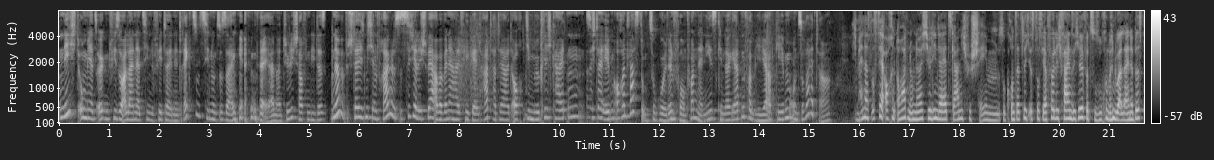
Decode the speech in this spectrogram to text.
Nicht, um jetzt irgendwie so alleinerziehende Väter in den Dreck zu ziehen und zu sagen, naja, natürlich schaffen die das. Ne, stelle ich nicht in Frage, das ist sicherlich schwer, aber wenn er halt viel Geld hat, hat er halt auch die Möglichkeiten, sich da eben auch Entlastung zu holen in Form von Nannies, Kindergärten, Familie abgeben und so weiter. Ich meine, das ist ja auch in Ordnung, ne? Ich will ihn da jetzt gar nicht für schämen. So grundsätzlich ist das ja völlig fein, sich Hilfe zu suchen, wenn du alleine bist.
